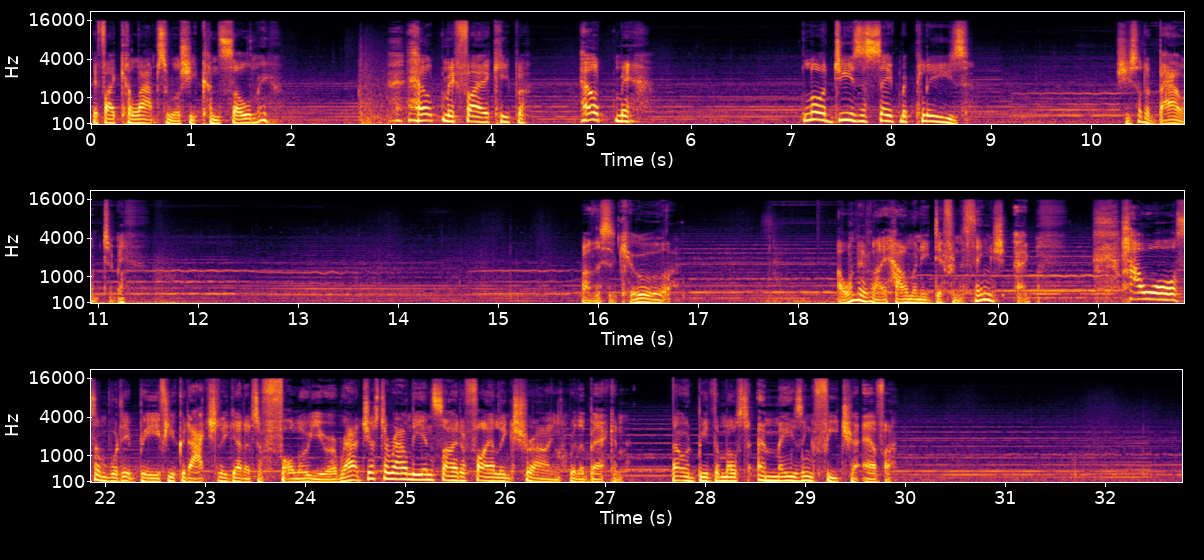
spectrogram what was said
If I collapse, will she console me? Help me, Firekeeper. Help me. Lord Jesus, save me, please. She sort of bowed to me. Oh, this is cool. I wonder, like, how many different things. Uh, how awesome would it be if you could actually get her to follow you around, just around the inside of Firelink Shrine with a beacon? That would be the most amazing feature ever.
